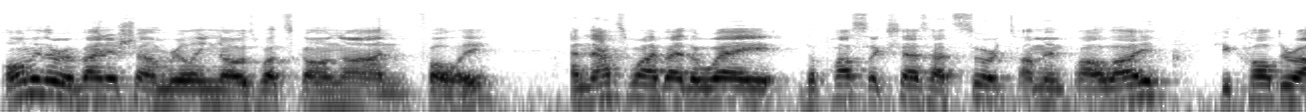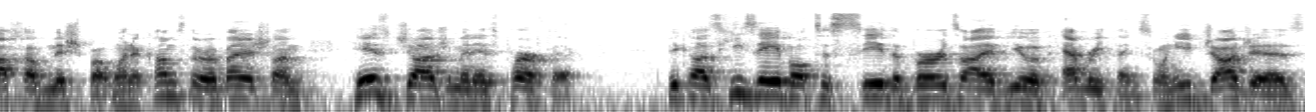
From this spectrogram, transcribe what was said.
Only the Ribbono Shel Olam really knows what's going on fully. And that's why, by the way, the Pasuk says, Hatzur Tamim Palai, Kikal Durachav Mishpat. When it comes to Ribbono Shel Olam, his judgment is perfect because he's able to see the bird's eye view of everything. So when he judges,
